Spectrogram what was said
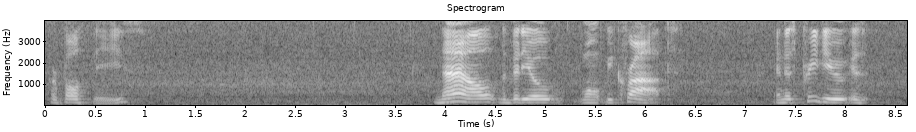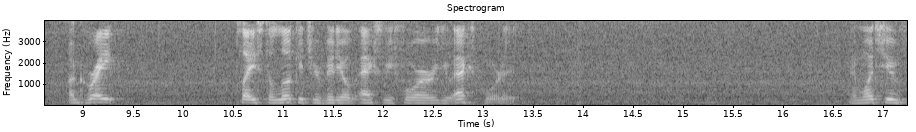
for both these now the video won't be cropped. And this preview is a great place to look at your video actually before you export it. And once you've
